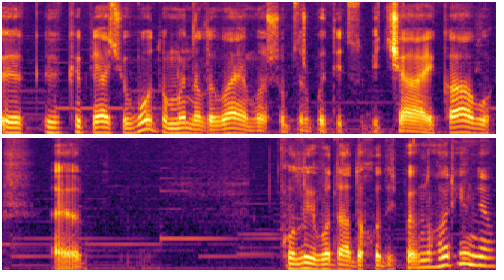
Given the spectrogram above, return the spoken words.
е, киплячу воду ми наливаємо, щоб зробити собі чай, каву. Коли вода доходить певного рівня,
